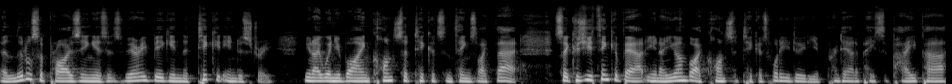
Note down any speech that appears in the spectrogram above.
a little surprising is it's very big in the ticket industry. You know, when you're buying concert tickets and things like that. So, because you think about, you know, you go and buy concert tickets, what do you do? Do you print out a piece of paper?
